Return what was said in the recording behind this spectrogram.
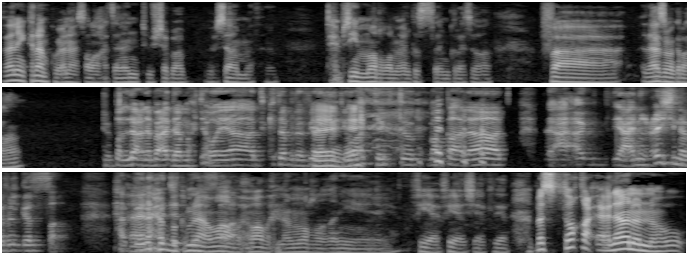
ثانيا كلامكم عنها صراحة أنت والشباب وحسام مثلا. متحمسين مرة مع القصة يوم قريتوها فلازم أقرأها. طلعنا بعدها محتويات كتبنا فيها إيه. فيديوهات تيك توك مقالات يعني عشنا في القصة. حبينا حبكم لا واضح واضح إنها مرة غنية يعني فيها فيها أشياء كثير بس أتوقع إعلانه إنه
